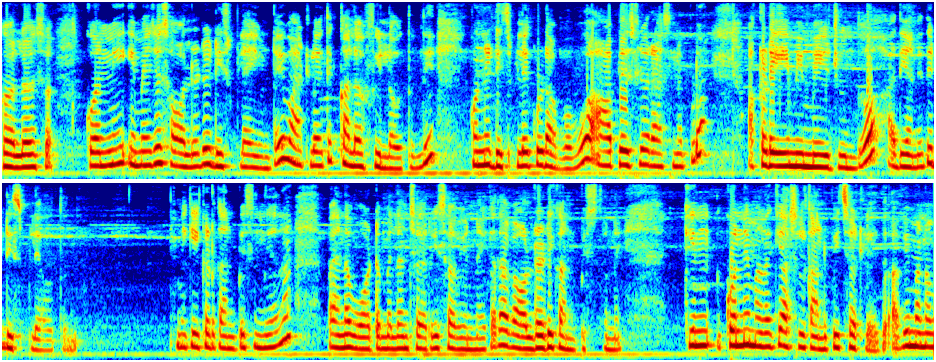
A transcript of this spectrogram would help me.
కలర్స్ కొన్ని ఇమేజెస్ ఆల్రెడీ డిస్ప్లే అయి ఉంటాయి. వాటిలో అయితే కలర్ ఫిల్ అవుతుంది. కొన్ని డిస్ప్లే కూడా అవ్వవు. ఆ ప్లేస్లో రాసినప్పుడు అక్కడ ఏం ఇమేజ్ ఉందో అది అనేది డిస్ప్లే అవుతుంది. మీకు ఇక్కడ కనిపిస్తుంది కదా పైన వాటర్ మెలన్ చెర్రీస్ అవి ఉన్నాయి కదా అవి ఆల్రెడీ కనిపిస్తున్నాయి. కిన్ కొన్ని మనకి అసలు కనిపించట్లేదు. అవి మనం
